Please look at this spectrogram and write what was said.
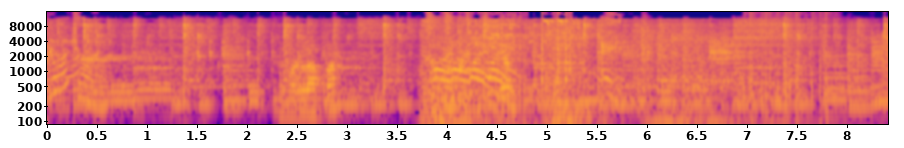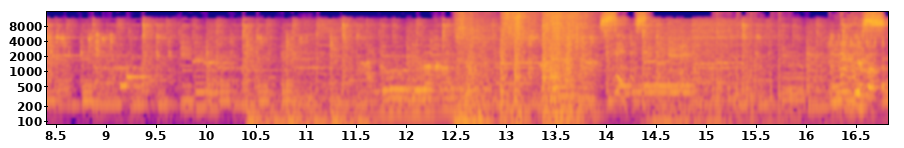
Your turn. Nomor 8. Card play. Yep. Eight. Aduh, dia bakal Dia Nice. bakal.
